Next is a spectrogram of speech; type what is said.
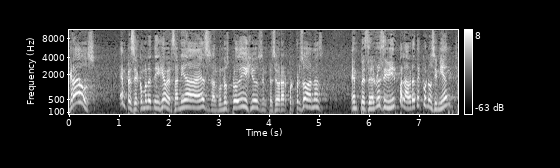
grados. Empecé, como les dije, a ver sanidades, algunos prodigios, empecé a orar por personas, empecé a recibir palabras de conocimiento,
